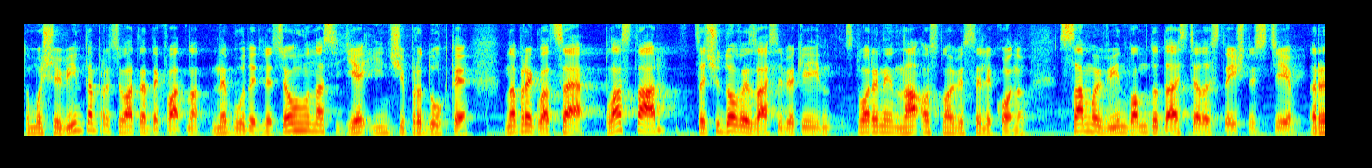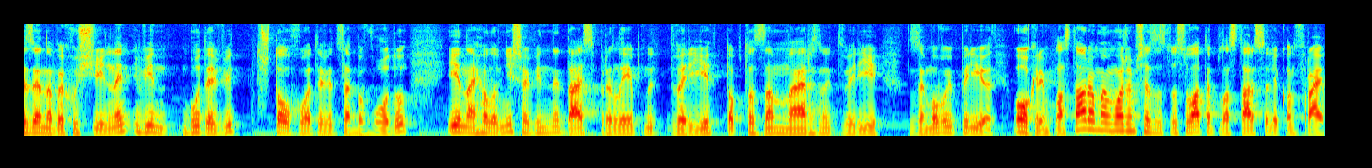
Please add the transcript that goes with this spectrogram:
тому що він там працювати адекватно не буде. Для цього у нас є інші продукти. Наприклад, це пластар. Це чудовий засіб, який створений на основі силікону. Саме він вам додасть еластичності резинових ущільнень. Він буде відштовхувати від себе воду, і найголовніше, він не дасть прилипнути двері, тобто замерзнуть двері в зимовий період. Окрім пластару, ми можемо ще застосувати пластар Silicon Fry.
